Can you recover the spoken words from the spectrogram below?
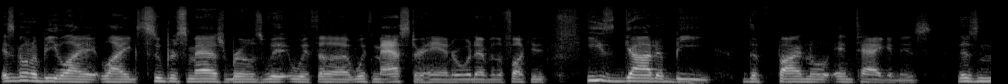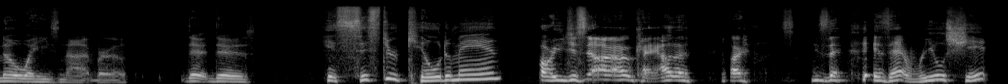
it's gonna be like like Super Smash Bros with with uh with Master Hand or whatever the fuck. He, he's gotta be the final antagonist. There's no way he's not, bro. There there's his sister killed a man. Are you just uh, okay? Uh, are, is that is that real shit?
